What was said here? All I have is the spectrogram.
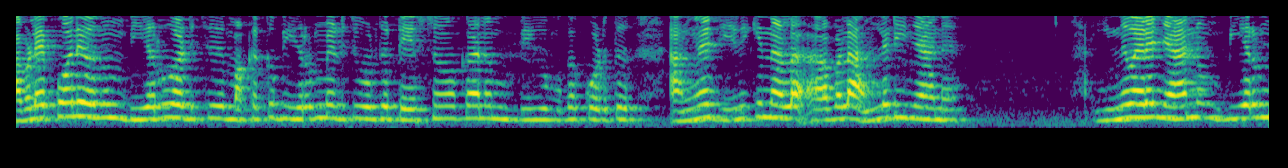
അവളെപ്പോലെ ഒന്നും ബീറും അടിച്ച് മക്കൾക്ക് ബീറും മേടിച്ച് കൊടുത്ത് ടേസ്റ്റ് നോക്കാനും ഒക്കെ കൊടുത്ത് അങ്ങനെ ജീവിക്കുന്ന അവളല്ലടി ഞാൻ ഇന്ന് വരെ ഞാൻ ബിയറും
